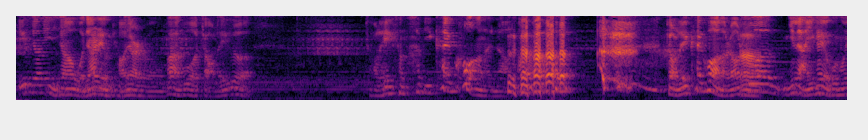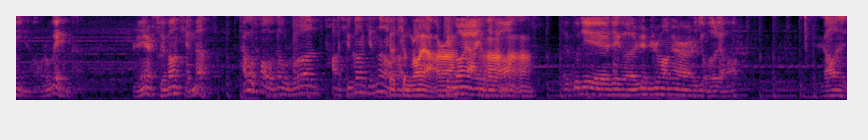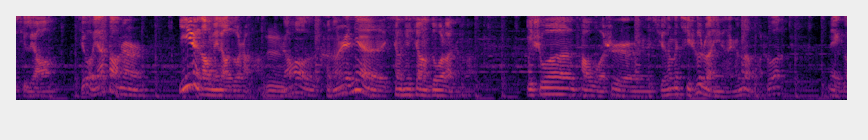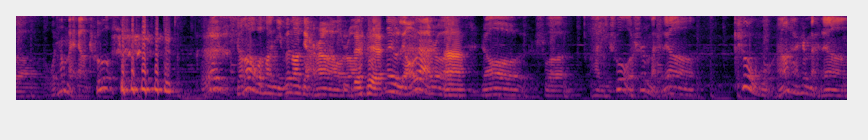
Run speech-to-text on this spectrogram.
第一次相亲，你像我家这种条件是吧？我爸给我找了一个，找了一个他妈逼开矿的，你知道吗？找了一个开矿的，然后说你俩应该有共同语言。我说为什么呀？人家是学钢琴的。他给我套我操！我说操，学钢琴的，挺挺高雅是吧？挺高雅有的啊聊啊估计这个认知方面有的聊，然后就去聊，结果人家到那儿音乐倒没聊多少，嗯然后可能人家相亲相的多了，知道吧？一说操，我是学他妈汽车专业的，人问我说，那个我想买辆车，我说行啊，我操，你问到点儿上了，我说对那就聊呗，是吧？啊然后说啊，你说我是买辆 Q 五呢，还是买辆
